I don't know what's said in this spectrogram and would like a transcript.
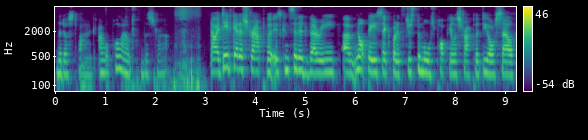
the dust bag. I will pull out the strap. Now, I did get a strap that is considered very, um, not basic, but it's just the most popular strap that Dior sell.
